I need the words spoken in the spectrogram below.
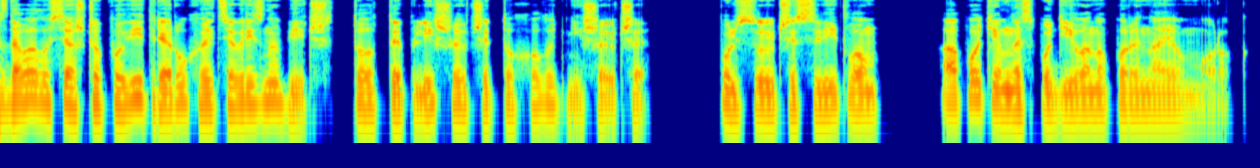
Здавалося, що повітря рухається в різнобіч, то теплішаючи, то холоднішаючи, пульсуючи світлом, а потім несподівано поринає в морок.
